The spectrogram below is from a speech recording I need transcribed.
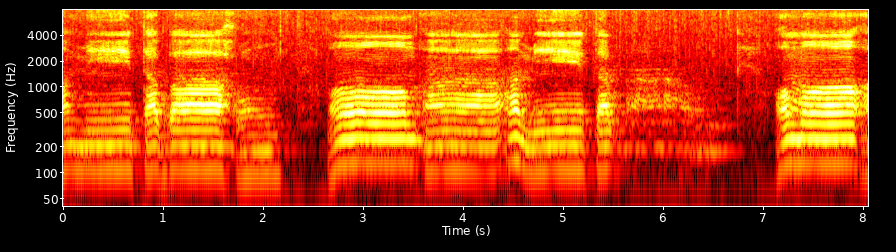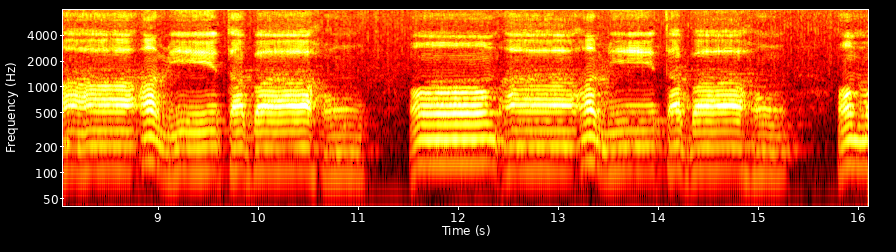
Amitabha Om Amitabha Om Amitabha Om Amitabha Om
